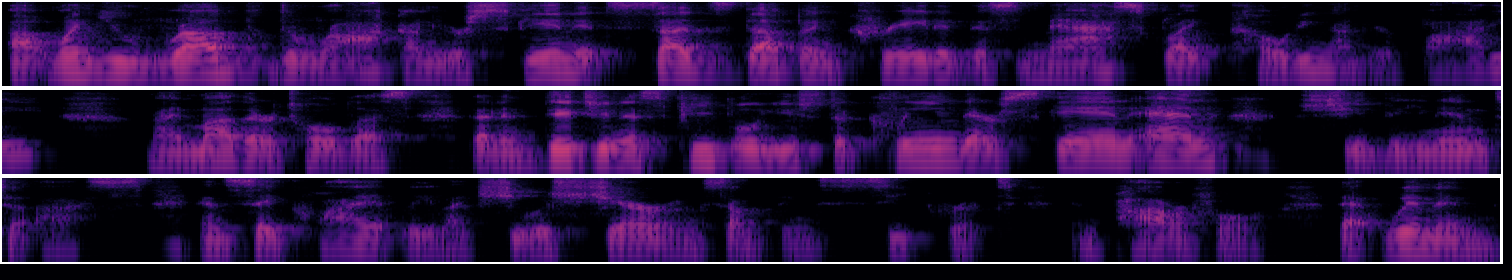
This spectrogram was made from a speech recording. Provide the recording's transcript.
Uh, when you rubbed the rock on your skin, it sudsed up and created this mask like coating on your body. My mother told us that indigenous people used to clean their skin, and she'd lean into us and say quietly, like she was sharing something secret and powerful, that women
